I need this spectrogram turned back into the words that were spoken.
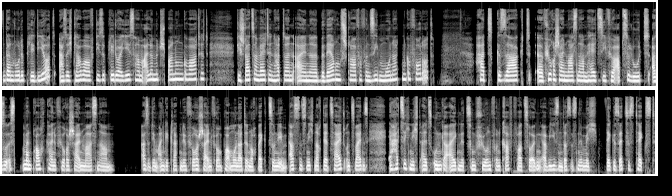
Dann wurde plädiert. Also ich glaube, auf diese Plädoyers haben alle mit Spannung gewartet. Die Staatsanwältin hat dann eine Bewährungsstrafe von sieben Monaten gefordert hat gesagt, äh, Führerscheinmaßnahmen hält sie für absolut, also es, man braucht keine Führerscheinmaßnahmen also dem Angeklagten den Führerschein für ein paar Monate noch wegzunehmen. Erstens nicht nach der Zeit und zweitens, er hat sich nicht als ungeeignet zum Führen von Kraftfahrzeugen erwiesen. Das ist nämlich der Gesetzestext,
